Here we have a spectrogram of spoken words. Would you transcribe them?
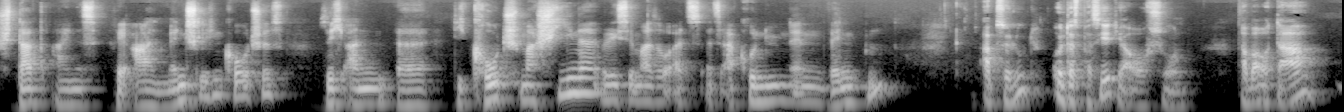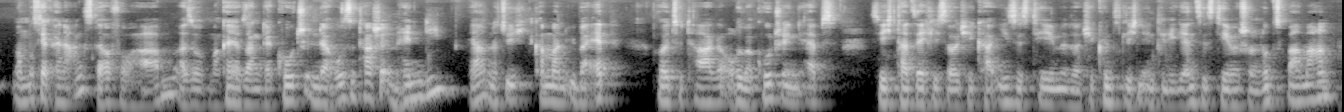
statt eines realen menschlichen Coaches sich an äh, die Coach-Maschine, will ich sie mal so als, als Akronym nennen, wenden? Absolut. Und das passiert ja auch schon. Aber auch da, man muss ja keine Angst davor haben. Also man kann ja sagen, der Coach in der Hosentasche im Handy. Ja, natürlich kann man über App heutzutage, auch über Coaching-Apps, sich tatsächlich solche KI-Systeme, solche künstlichen Intelligenzsysteme schon nutzbar machen.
